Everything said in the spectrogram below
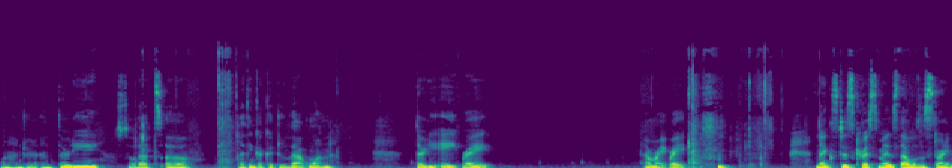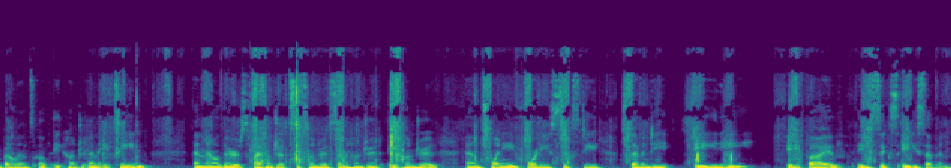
130 So that's, uh, I think I could do that one. 38, right? I'm right, right? Next is Christmas. That was a starting balance of 818. And now there's 500, 600, 700, 800, and 20, 40, 60, 70, 80, 85, 86, 87.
